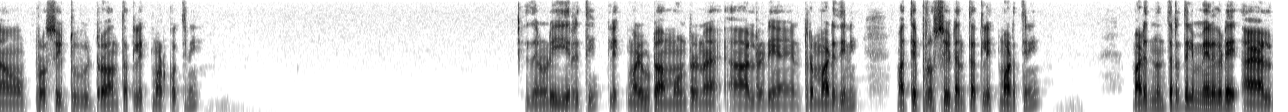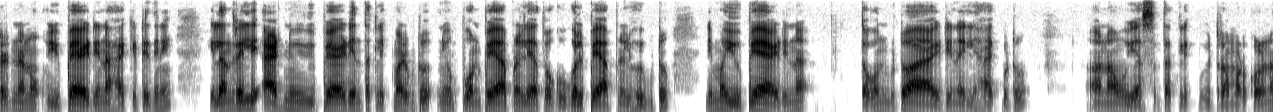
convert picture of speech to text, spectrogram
ನಾವು ಪ್ರೊಸೀಡ್ ಟು ವಿಡ್ರಾ ಅಂತ ಕ್ಲಿಕ್ ಮಾಡ್ಕೋತೀನಿ. ಇದು ನೋಡಿ ಈ ರೀತಿ ಕ್ಲಿಕ್ ಮಾಡಿಬಿಟ್ಟು ಅಮೌಂಟನ್ನು ಆಲ್ರೆಡಿ ಎಂಟರ್ ಮಾಡಿದ್ದೀನಿ. ಮತ್ತು ಪ್ರೊಸೀಡ್ ಅಂತ ಕ್ಲಿಕ್ ಮಾಡ್ತೀನಿ. ಮಾಡಿದ ನಂತರದಲ್ಲಿ ಮೇಲ್ಗಡೆ ಆಲ್ರೆಡಿ ನಾನು ಯು ಪಿ ಐ ಐ ಡಿನ ಹಾಕಿಟ್ಟಿದ್ದೀನಿ. ಇಲ್ಲಾಂದರೆ ಇಲ್ಲಿ add new U P I D ಅಂತ ಕ್ಲಿಕ್ ಮಾಡಿಬಿಟ್ಟು ನೀವು ಫೋನ್ಪೇ ಆ್ಯಪ್ನಲ್ಲಿ ಅಥವಾ ಗೂಗಲ್ ಪೇ ಆ್ಯಪ್ನಲ್ಲಿ ಹೋಗಿಬಿಟ್ಟು ನಿಮ್ಮ ಯು ಪಿ ಐ ಐ ಡಿನ ತೊಗೊಂಡ್ಬಿಟ್ಟು ಆ ಐ ಡಿನ ಇಲ್ಲಿ ಹಾಕಿಬಿಟ್ಟು ನಾವು ಎಸ್ ಅಂತ ಕ್ಲಿಕ್ ವಿಡ್ರಾ ಮಾಡ್ಕೊಳ್ಳೋಣ.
